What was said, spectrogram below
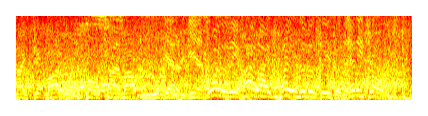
nice, Dick Motta wanted to call a timeout and look at it again. One of the highlight plays of the season, Eddie Jones.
